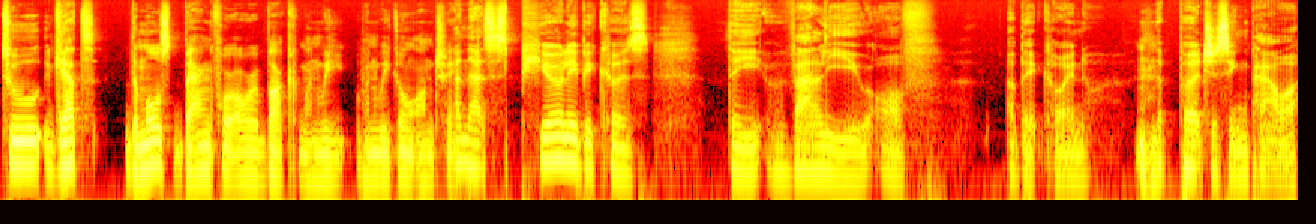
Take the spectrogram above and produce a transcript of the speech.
to get the most bang for our buck when we when we go on chain. And that's purely because the value of a Bitcoin, Mm-hmm. the purchasing power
